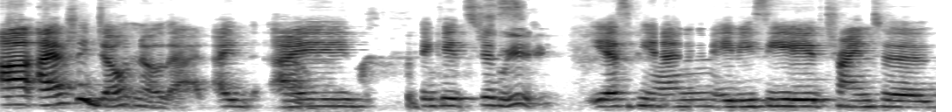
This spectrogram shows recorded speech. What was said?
Uh, I actually don't know that. I I think it's just Sweet. ESPN, ABC trying to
